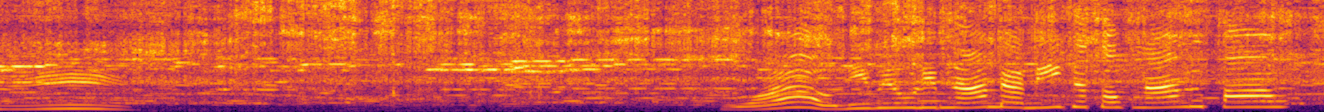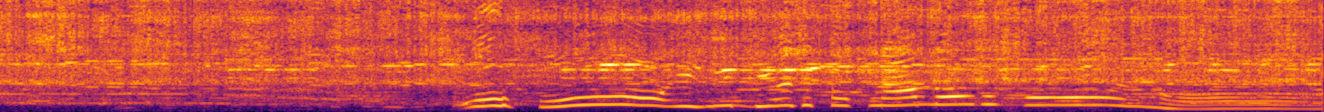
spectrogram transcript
นี่ว้าว รีวิวริมน้ำแบบนี้จะตกน้ำหรือเปล่า โอ้โห อีกนิดเดียวจะตกน้ำแล้วทุกคนว้าว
